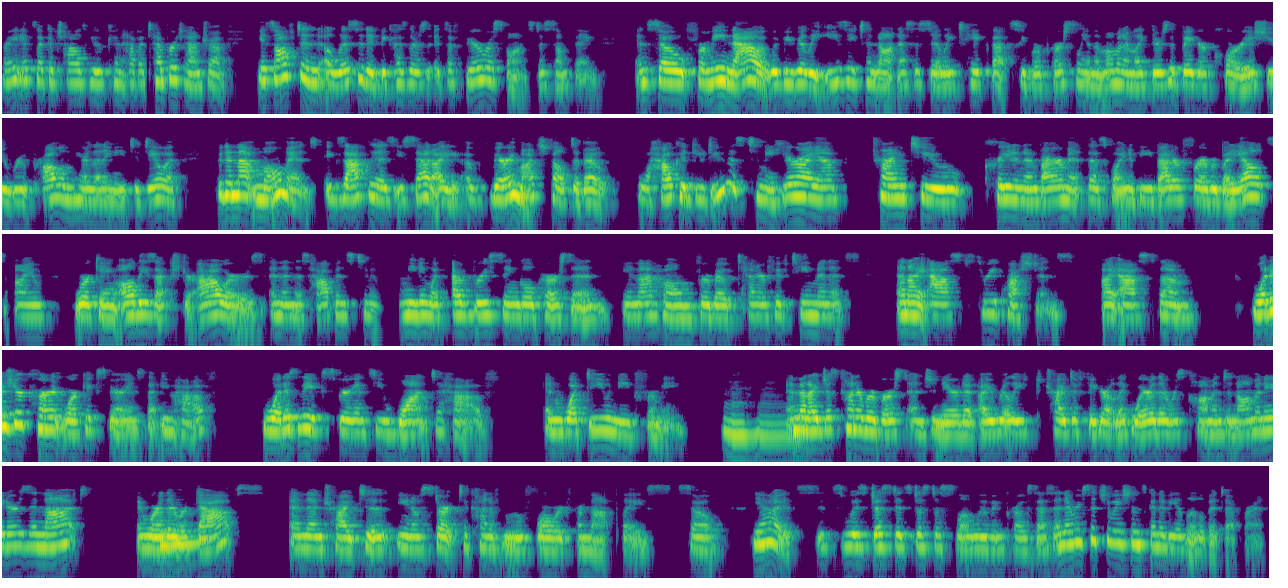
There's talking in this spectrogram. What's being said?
right? It's like a child who can have a temper tantrum. It's often elicited because there's it's a fear response to something and so for me now it would be really easy to not necessarily take that super personally in the moment i'm like there's a bigger core issue root problem here that i need to deal with but in that moment exactly as you said i very much felt about well how could you do this to me here i am trying to create an environment that's going to be better for everybody else i'm working all these extra hours. And then this happens to me meeting with every single person in that home for about 10 or 15 minutes. And I asked three questions. I asked them, What is your current work experience that you have? What is the experience you want to have? And what do you need for me? Mm-hmm. And then I just kind of reversed engineered it. I really tried to figure out like where there was common denominators in that and where mm-hmm. there were mm-hmm. gaps and then tried to you know start to kind of move forward from that place so yeah it's it's was just it's just a slow moving process and every situation is going to be a little bit different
